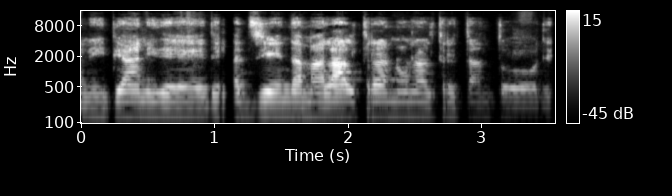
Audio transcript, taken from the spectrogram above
nei piani de- dell'azienda, ma l'altra non altrettanto. De-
